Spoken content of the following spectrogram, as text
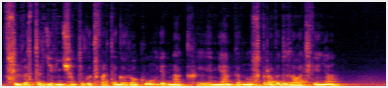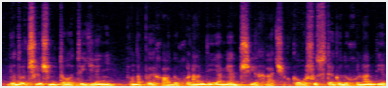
w Sylwester 94 roku, jednak y, miałem pewną sprawę do załatwienia i odroczyliśmy to o tydzień. Ona pojechała do Holandii, ja miałem przyjechać około 6 do Holandii.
